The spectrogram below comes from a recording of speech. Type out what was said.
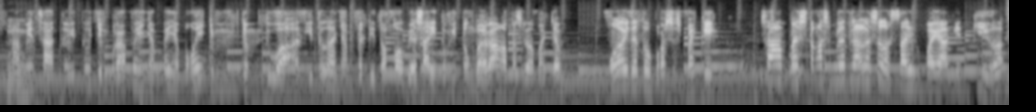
Mm-mm. Hamin satu itu jam berapa ya nyampe nya pokoknya jam jam duaan gitu lah nyampe di toko biasa hitung-hitung barang apa segala macam mulai dah tuh proses packing sampai setengah sembilan kagak selesai bayangin gila.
